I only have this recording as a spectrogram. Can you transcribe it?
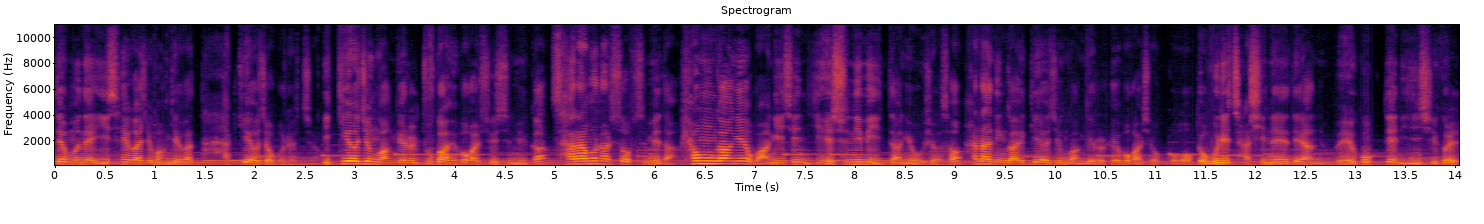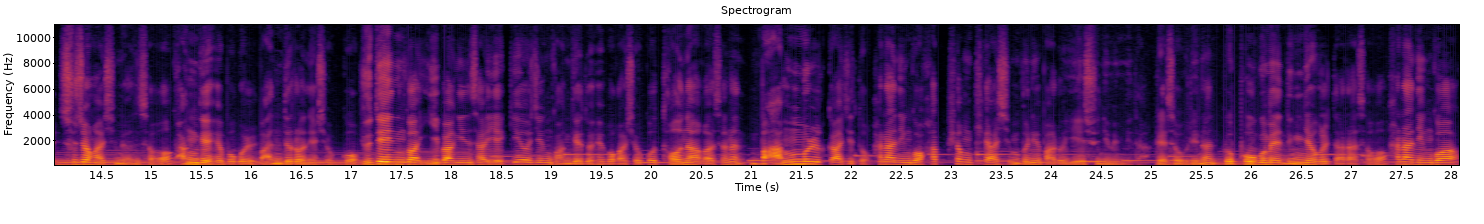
때문에 이 세 가지 관계가 다 깨어져 버렸죠. 이 깨어진 관계를 누가 회복할 수 있습니까? 사람은 할 수 없습니다. 평강의 왕이신 예수님이 이 땅에 오셔서 하나님과의 깨어진 관계를 회복하셨고 또 우리 자신에 대한 왜곡된 인식을 수정하시면서 관계 회복을 만들어내셨고 유대인과 이방인 사이에 깨어진 관계도 회복하셨고 더 나아가서는 만물까지도 하나님과 화평케 하신 분이 바로 예수님입니다. 그래서 우리는 그 복음의 능력을 따라서 하나님과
